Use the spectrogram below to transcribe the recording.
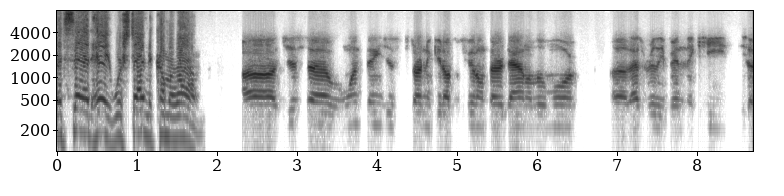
that said, "Hey, we're starting to come around"? Uh, just uh, one thing, just starting to get off the field on third down a little more. Uh, that's really been the key to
